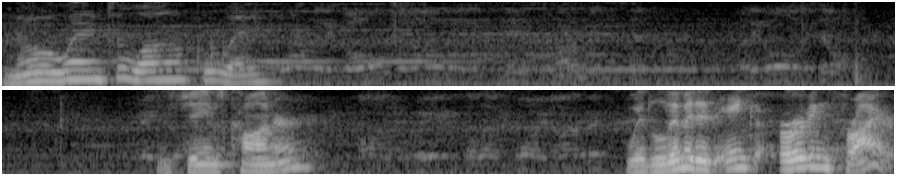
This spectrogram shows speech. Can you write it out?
Know when to walk away. There's James Conner. With limited ink, Irving Fryar.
